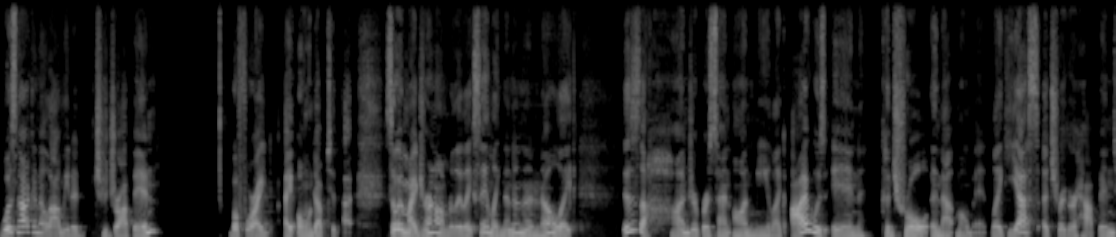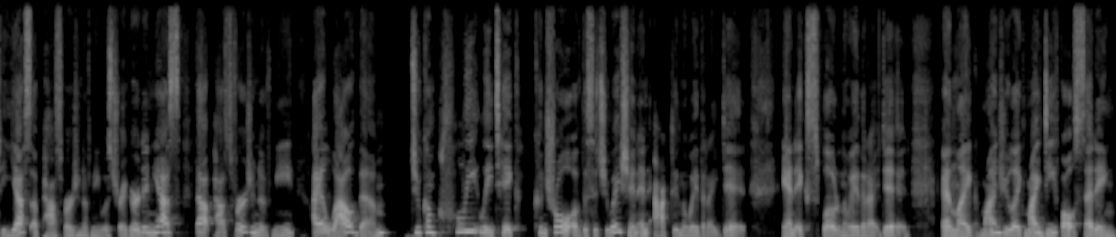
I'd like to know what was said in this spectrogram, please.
was not going to allow me to, to drop in before I, I owned up to that. So in my journal, I'm really like saying like, no, no, no, no, like this is a hundred percent on me. Like I was in control in that moment. Like, yes, a trigger happened. Yes, a past version of me was triggered. And yes, that past version of me, I allowed them to completely take control of the situation and act in the way that I did and explode in the way that I did. And like, mind you, like my default setting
